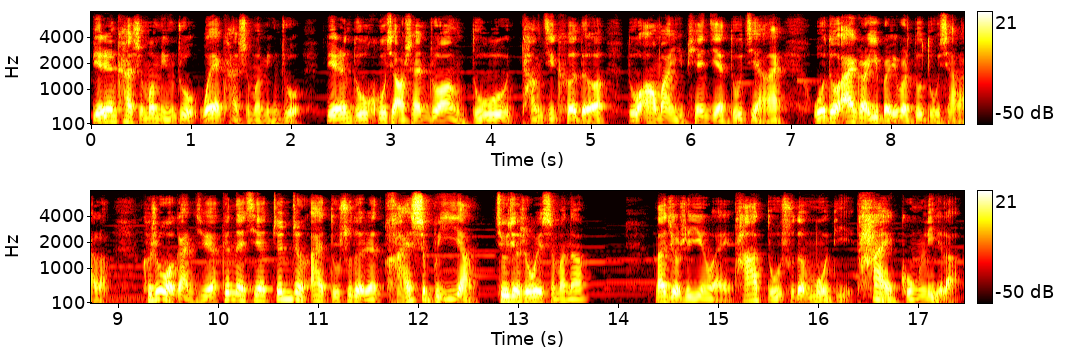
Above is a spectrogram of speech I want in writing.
别人看什么名著，我也看什么名著。别人读《呼啸山庄》、读《堂吉诃德》、读《傲慢与偏见》、读《简爱》，我都挨个一本一本都读下来了。可是我感觉跟那些真正爱读书的人还是不一样，究竟是为什么呢？那就是因为他读书的目的太功利了，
